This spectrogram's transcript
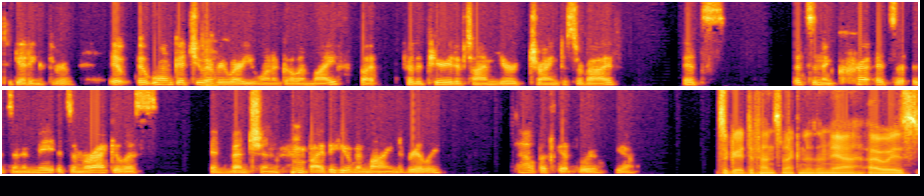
to getting through. It it won't get you yeah. everywhere you want to go in life, but for the period of time you're trying to survive, it's it's an incre- it's a it's an ama- it's a miraculous invention by the human mind, really, to help us get through. Yeah. It's a great defense mechanism. Yeah. I always,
